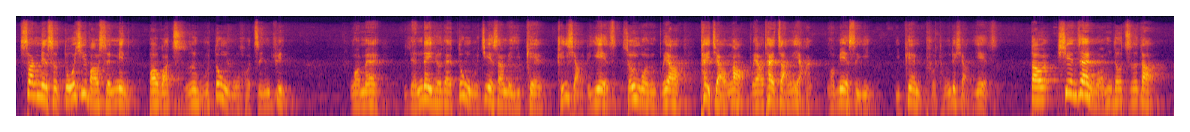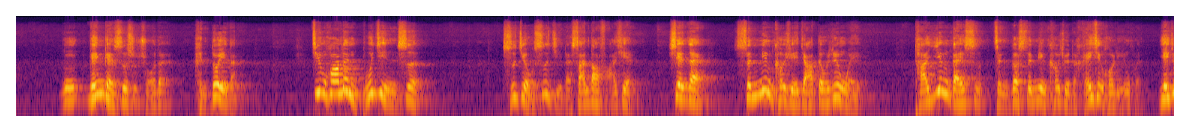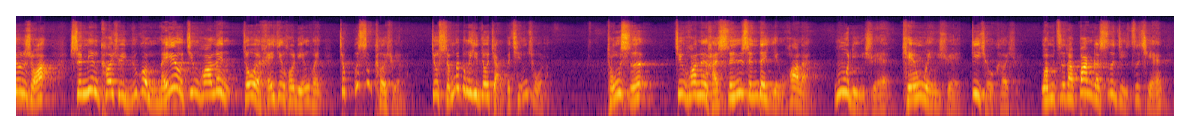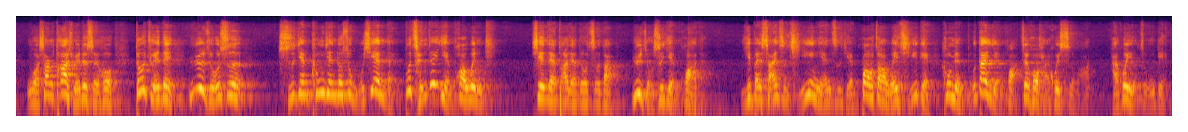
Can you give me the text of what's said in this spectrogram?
上面是多细胞生命，包括植物、动物和真菌。我们人类就在动物界上面一片很小的叶子，所以我们不要太骄傲，不要太张扬，我们也是一一片普通的小叶子。到现在我们都知道，嗯，恩格斯是说的很对的。进化论不仅是十九世纪的三大发现，现在生命科学家都认为，它应该是整个生命科学的核心和灵魂。也就是说，生命科学如果没有进化论作为核心和灵魂，就不是科学了，就什么东西都讲不清楚了。同时，进化论还深深地演化了物理学、天文学、地球科学。我们知道，半个世纪之前。我上大学的时候都觉得宇宙是时间空间都是无限的，不存在演化问题。现在大家都知道宇宙是演化的，一百三十七亿年之前爆炸为起点，后面不断演化，最后还会死亡，还会有终点。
